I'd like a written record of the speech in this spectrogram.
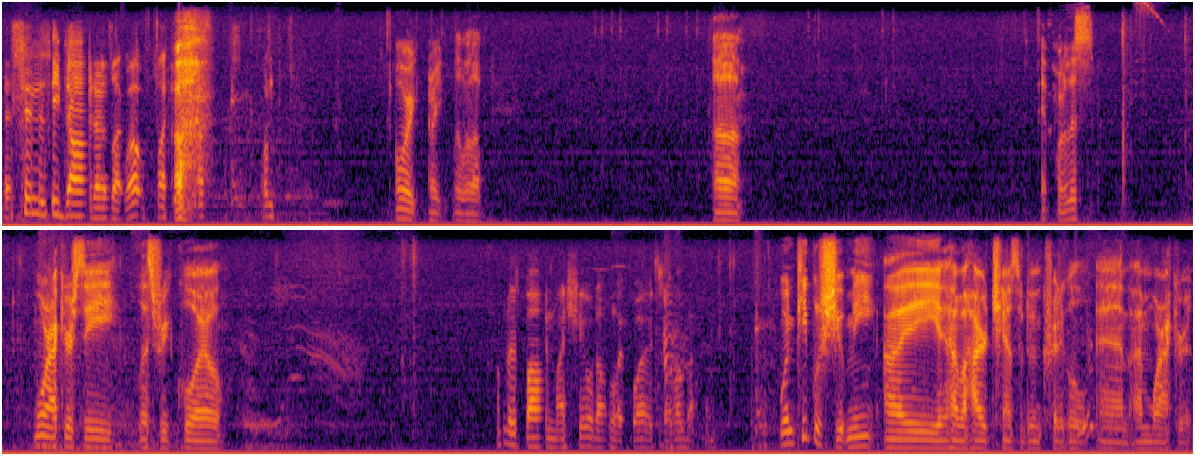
No, I'm- I'm not done. Damn. As soon as he died, I was like, well, fuck it. On- Oh, wait, right, level up. Uh. Yep, more of this. More accuracy, less recoil. I'm just buffing my shield up like words, I love that one. When people shoot me, I have a higher chance of doing critical and I'm more accurate.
